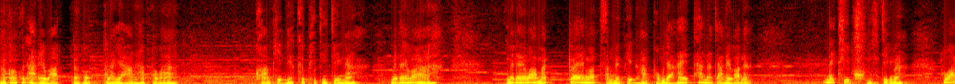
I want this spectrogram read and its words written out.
แล้วก็คุณอาเรวัตแล้วก็ภรรยานะครับ เพราะว่าความผิดเนี่ยคือผิดจริง ๆ นะ ไม่ได้ว่าไม่ได้ว่ามาแกล้งว่าสำนึกผิดนะครับ ผมอยากให้ท่านอาจารย์เรวัตเนี่ย ได้ถีบผมจริงๆนะ เพราะว่า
